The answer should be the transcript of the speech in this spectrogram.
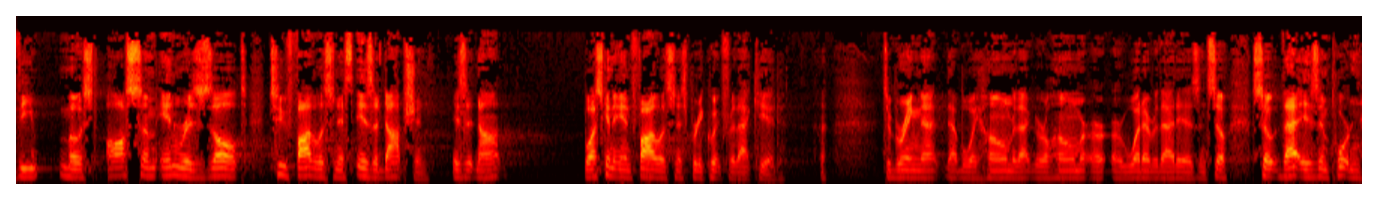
the most awesome end result to fatherlessness is adoption, is it not? Well, that's going to end fatherlessness pretty quick for that kid. to bring that, that boy home or that girl home or, or, or whatever that is. And so, so that is important.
